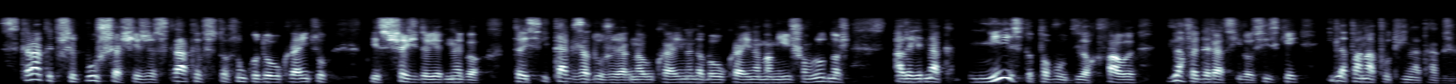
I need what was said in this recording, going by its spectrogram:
straty, przypuszcza się, że straty w stosunku do Ukraińców jest 6 do 1. To jest i tak za dużo jak na Ukrainę, no bo Ukraina ma mniejszą ludność, ale jednak nie jest to powód dla chwały dla Federacji Rosyjskiej i dla pana Putina także.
